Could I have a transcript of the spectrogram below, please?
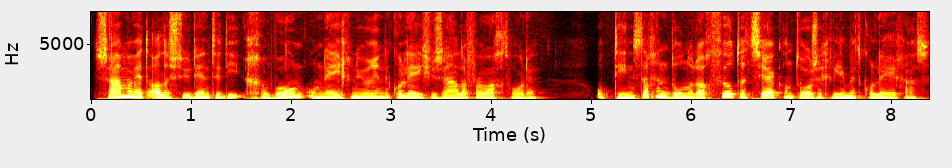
Samen met alle studenten die gewoon om negen uur in de collegezalen verwacht worden. Op dinsdag en donderdag vult het SER-kantoor zich weer met collega's.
